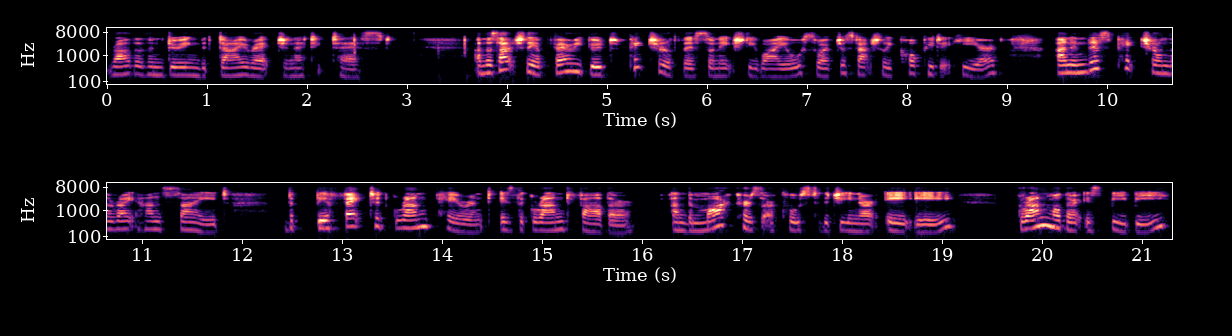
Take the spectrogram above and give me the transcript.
rather than doing the direct genetic test. And there's actually a very good picture of this on HDYO, so I've just actually copied it here. And in this picture on the right hand side, the, the affected grandparent is the grandfather, and the markers that are close to the gene are AA, grandmother is BB,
